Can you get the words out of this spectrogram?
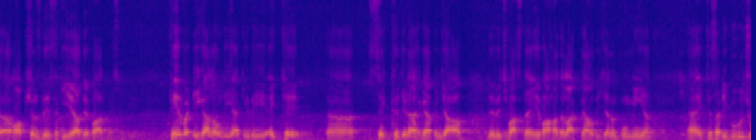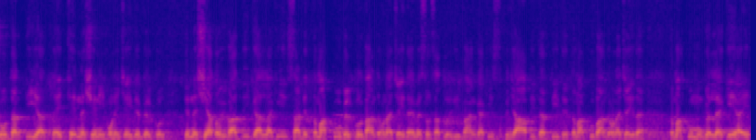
ਆਪਸ਼ਨਸ ਦੇ ਸਕੀਏ ਆਦੇ ਫਾਰਮਰਸ ਨੂੰ। ਫਿਰ ਵੱਡੀ ਗੱਲ ਆਉਂਦੀ ਆ ਕਿ ਵੀ ਇੱਥੇ ਸਿੱਖ ਜਿਹੜਾ ਹੈਗਾ ਪੰਜਾਬ ਦੇ ਵਿੱਚ ਵਸਦਾ ਇਹ ਵਾਹਦ ਇਲਾਕਾ, ਉਹਦੀ ਜਨਮ ਭੂਮੀ ਆ ਇੱਥੇ ਸਾਡੀ ਗੁਰੂ ਛੋਹ ਧਰਤੀ ਆ ਤੇ ਇੱਥੇ ਨਸ਼ੇ ਨਹੀਂ ਹੋਣੇ ਚਾਹੀਦੇ ਬਿਲਕੁਲ। ਤੇ ਨਸ਼ਿਆਂ ਤੋਂ ਵੀ ਵੱਧ ਦੀ ਗੱਲ ਆ ਕਿ ਸਾਡੇ ਤਮਾਕੂ ਬਿਲਕੁਲ ਬੰਦ ਹੋਣਾ ਚਾਹੀਦਾ ਹੈ। ਮਿਸਲ ਸਤਲੁਜ ਦੀ ਮੰਗ ਆ ਕਿ ਪੰਜਾਬ ਦੀ ਧਰਤੀ ਤੇ ਤਮਾਕੂ ਬੰਦ ਹੋਣਾ ਚਾਹੀਦਾ ਹੈ। ਤਮਾਕੂ ਮੁਗਲ ਲੈ ਕੇ ਆਏ।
